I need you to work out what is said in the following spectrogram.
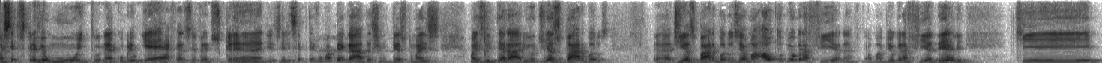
mas sempre escreveu muito, né? Cobriu guerras, eventos grandes. Ele sempre teve uma pegada, assim, um texto mais mais literário. E o Dias Bárbaros, é, Dias Bárbaros é uma autobiografia, né? É uma biografia dele que,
